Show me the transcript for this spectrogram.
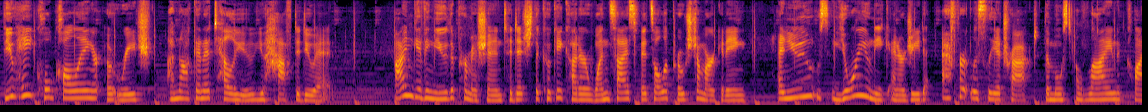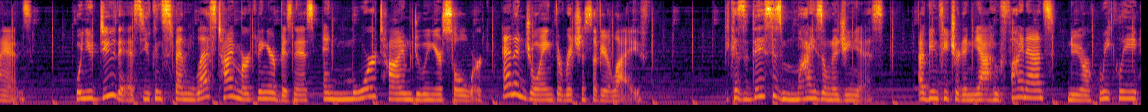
If you hate cold calling or outreach, I'm not going to tell you you have to do it. I'm giving you the permission to ditch the cookie cutter, one size fits all approach to marketing and use your unique energy to effortlessly attract the most aligned clients. When you do this, you can spend less time marketing your business and more time doing your soul work and enjoying the richness of your life. Because this is my zone of genius. I've been featured in Yahoo Finance, New York Weekly,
